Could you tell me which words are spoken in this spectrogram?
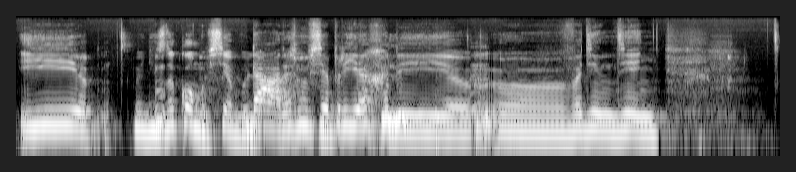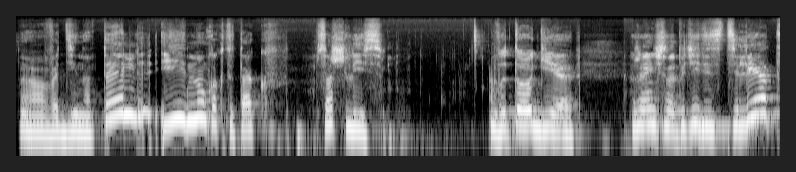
И... Вы не знакомы все были? Да, то есть мы все приехали э, в один день э, в один отель и, ну, как-то так сошлись. В итоге женщина 50 лет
